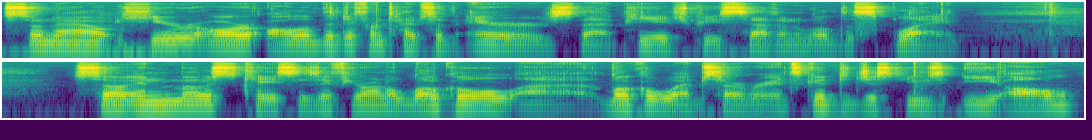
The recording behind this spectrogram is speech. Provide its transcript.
So now here are all of the different types of errors that PHP 7 will display. So in most cases, if you're on a local uh, local web server, it's good to just use e all.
